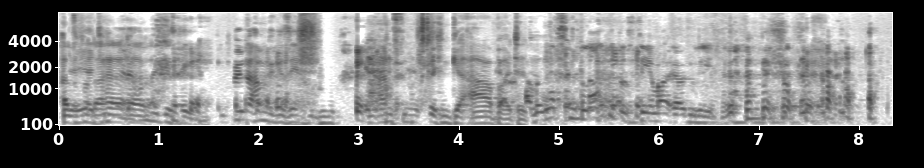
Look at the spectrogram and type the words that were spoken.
Also ja, von ja, daher. Bilder haben wir gesehen. Die Bilder haben wir gesehen, wie du in Anführungsstrichen gearbeitet. Aber jetzt begleitet das Thema irgendwie.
